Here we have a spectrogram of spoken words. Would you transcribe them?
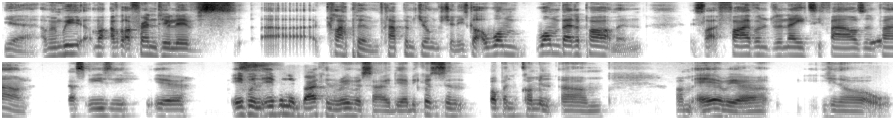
yeah. I mean, we. I've got a friend who lives uh, Clapham, Clapham Junction. He's got a one one bed apartment. It's like five hundred and eighty thousand pound. That's easy. Yeah. Even even the back in Riverside, yeah, because it's an up and coming um um area, you know,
